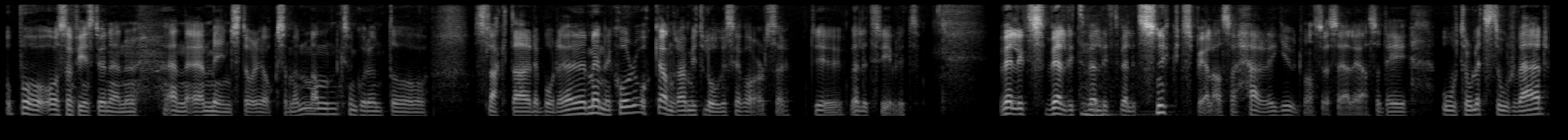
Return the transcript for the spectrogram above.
Och, på, och sen finns det en, en, en, en main story också, men man liksom går runt och slaktar det både människor och andra mytologiska varelser. Det är väldigt trevligt. Väldigt, väldigt, mm. väldigt, väldigt snyggt spel, alltså herregud måste jag säga det. Alltså det är otroligt stor värld.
